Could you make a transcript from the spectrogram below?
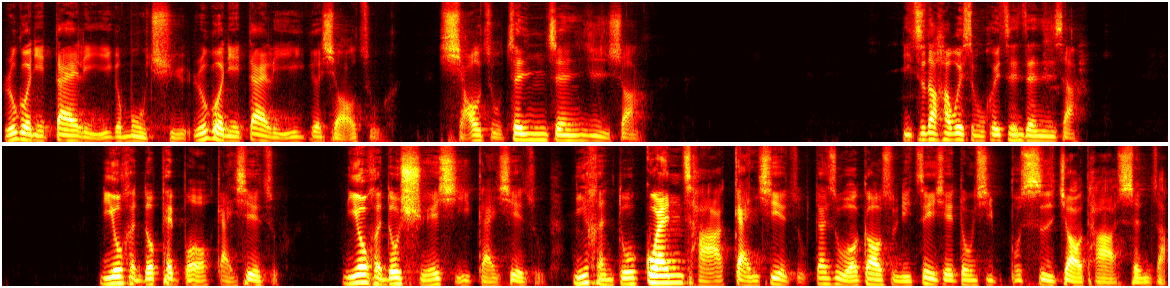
如果你带领一个牧区，如果你带领一个小组，小组蒸蒸日上，你知道他为什么会蒸蒸日上？你有很多 people，，感谢主；你有很多学习，感谢主；你很多观察，感谢主。但是我告诉你，这些东西不是叫他生长。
